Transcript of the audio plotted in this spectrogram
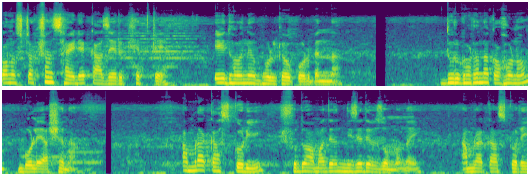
কনস্ট্রাকশন সাইডে কাজের ক্ষেত্রে এই ধরনের ভুল কেউ করবেন না। দুর্ঘটনা কখনো বলে আসে না। আমরা কাজ করি শুধু আমাদের নিজেদের জন্য নয়, আমরা কাজ করি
